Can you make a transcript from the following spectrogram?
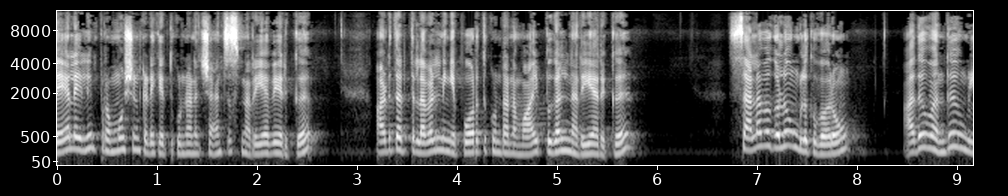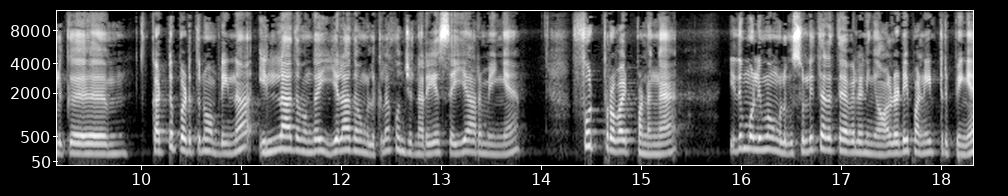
வேலையிலையும் ப்ரமோஷன் கிடைக்கிறதுக்கு உண்டான சான்சஸ் நிறையவே இருக்குது அடுத்தடுத்த லெவல் நீங்கள் போகிறதுக்கு உண்டான வாய்ப்புகள் நிறைய இருக்குது செலவுகளும் உங்களுக்கு வரும். அது வந்து உங்களுக்கு கட்டுப்படுத்தணும் அப்படின்னா இல்லாதவங்க இயலாதவங்களுக்கெல்லாம் கொஞ்சம் நிறைய செய்ய ஆரம்பிங்க. ஃபுட் ப்ரொவைட் பண்ணுங்கள் இது மூலிமா உங்களுக்கு சொல்லித்தர தேவையில்லை. நீங்கள் ஆல்ரெடி பண்ணிகிட்டு இருப்பீங்க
